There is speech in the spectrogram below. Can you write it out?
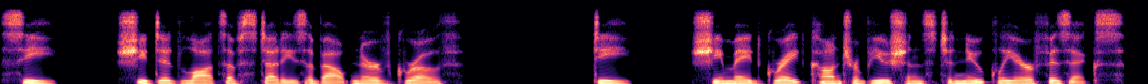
C. She did lots of studies about nerve growth. D. She made great contributions to nuclear physics.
